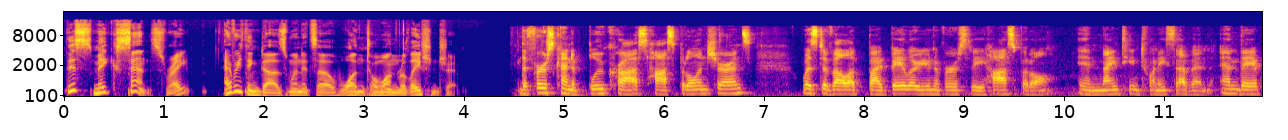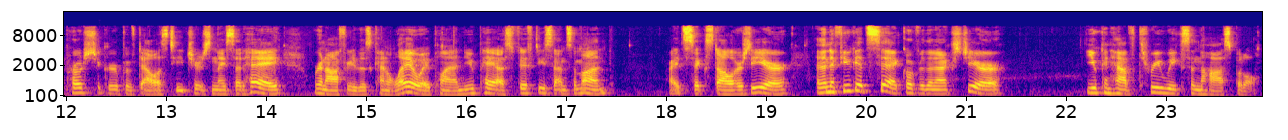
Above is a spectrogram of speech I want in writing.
This makes sense, right? Everything does when it's a one to one relationship. The first kind of Blue Cross hospital insurance was developed by Baylor University Hospital in 1927. And they approached a group of Dallas teachers and they said, hey, we're going to offer you this kind of layaway plan. You pay us 50 cents a month, right? $6 a year. And then if you get sick over the next year, you can have three weeks in the hospital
